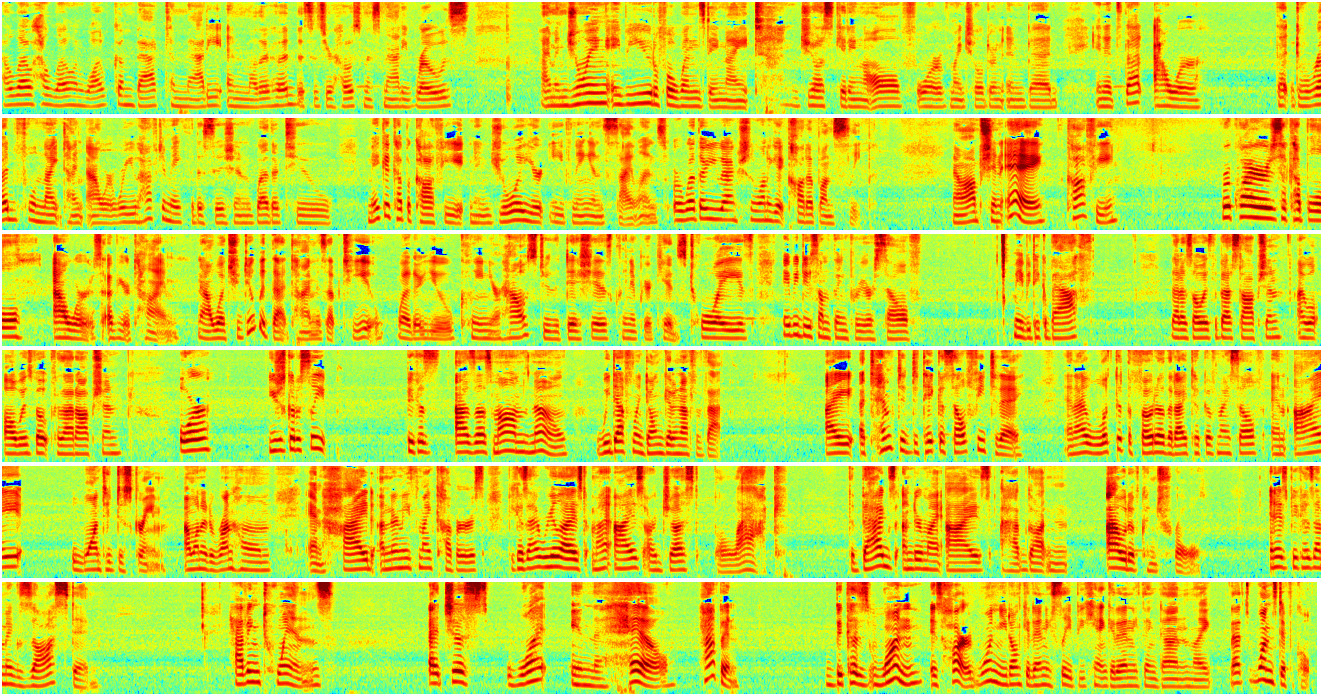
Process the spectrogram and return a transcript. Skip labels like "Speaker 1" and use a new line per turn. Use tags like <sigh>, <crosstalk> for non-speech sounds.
Hello, hello, and welcome back to Maddie and Motherhood. This is your host, Miss Maddie Rose. I'm enjoying a beautiful Wednesday night, just getting all four of my children in bed. And it's that hour, that dreadful nighttime hour, where you have to make the decision whether to make a cup of coffee and enjoy your evening in silence, or whether you actually want to get caught up on sleep. Now, option A coffee requires a couple hours of your time. Now, what you do with that time is up to you. Whether you clean your house, do the dishes, clean up your kids' toys, maybe do something for yourself, maybe take a bath. That is always the best option. I will always vote for that option. Or you just go to sleep. Because as us moms know, we definitely don't get enough of that. I attempted to take a selfie today and I looked at the photo that I took of myself and I wanted to scream. I wanted to run home and hide underneath my covers because I realized my eyes are just black. The bags under my eyes have gotten out of control. And it's because I'm exhausted. Having twins, at just, what in the hell happen? Because one is hard. One, you don't get any sleep. You can't get anything done. Like, that's one's difficult.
